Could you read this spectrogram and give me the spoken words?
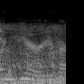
flowing here either.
